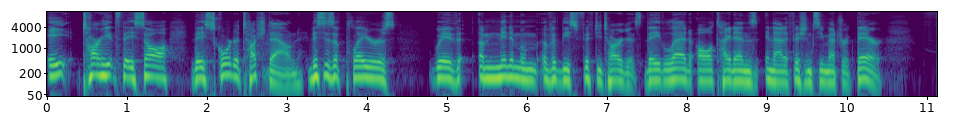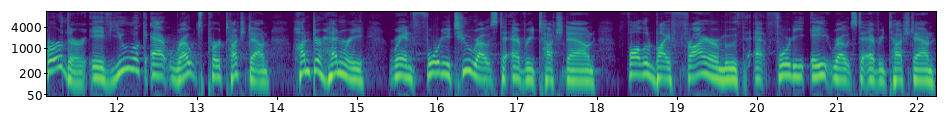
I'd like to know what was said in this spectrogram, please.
eight targets they saw, they scored a touchdown. This is of players with a minimum of at least 50 targets. They led all tight ends in that efficiency metric there. Further, if you look at routes per touchdown, Hunter Henry ran 42 routes to every touchdown, followed by Freiermuth at 48 routes to every touchdown.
